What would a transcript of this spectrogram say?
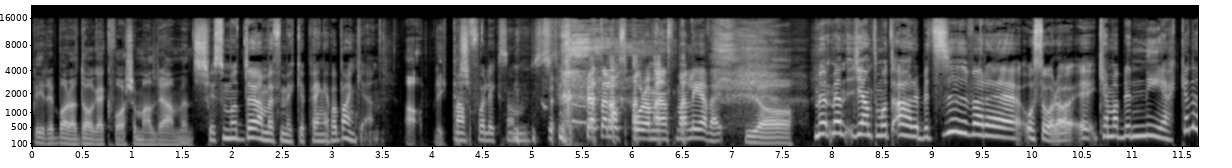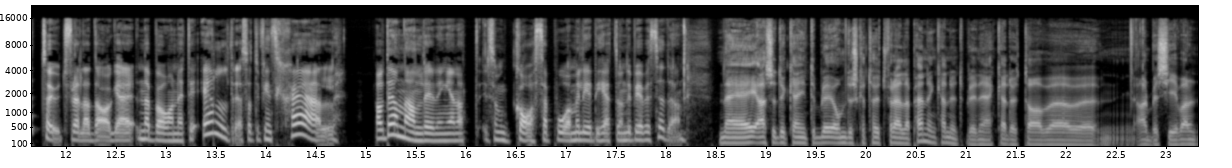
blir det bara dagar kvar som aldrig används. Det är som att dö med för mycket pengar på banken. Ja, lite man så. får liksom sprätta loss på dem medan man lever. Ja. Men, men gentemot arbetsgivare och så då, eh, kan man bli nekad att ta ut föräldradagar när barnet är äldre så att det finns skäl av den anledningen att liksom gasa på med ledighet under BB-tiden? Nej, alltså du kan inte bli, om du ska ta ut föräldrapenning kan du inte bli nekad av uh, arbetsgivaren.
